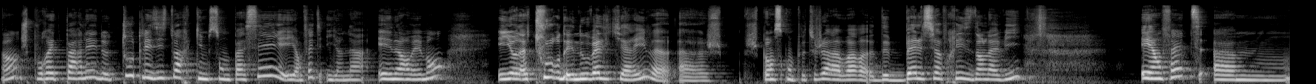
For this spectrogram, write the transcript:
Hein? Je pourrais te parler de toutes les histoires qui me sont passées, et en fait, il y en a énormément. Et il y en a toujours des nouvelles qui arrivent. Euh, je, pense qu'on peut toujours avoir de belles surprises dans la vie. Et en fait, euh,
